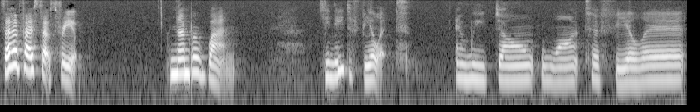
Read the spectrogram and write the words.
So I have five steps for you. Number one, you need to feel it and we don't want to feel it.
